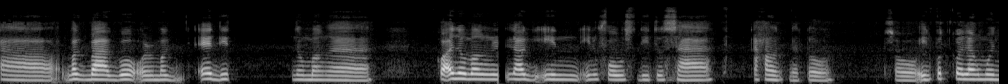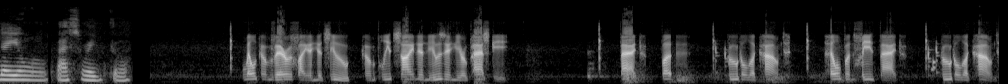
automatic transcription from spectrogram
ah, magbago or mag-edit ng mga kung ano mang login infos dito sa account na to. So, input ko lang muna yung password ko. Welcome verifying it's you. Complete sign in using your passkey. Back button. Google account. Help and feedback. Google account.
